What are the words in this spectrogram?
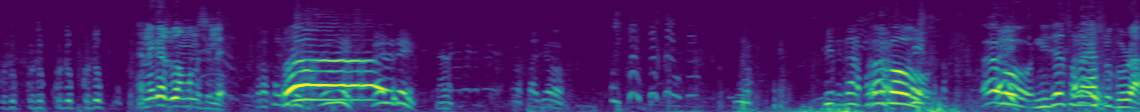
কুটুক কুটুক কুটুক কুটুক সেনেকে যোৱা মন আছিলে। নিজে চলাই আছো ঘোঁৰা।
